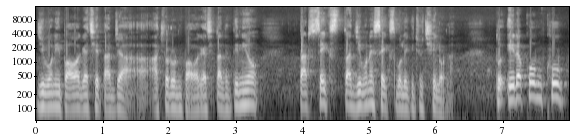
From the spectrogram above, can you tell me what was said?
জীবনী পাওয়া গেছে, তার যা আচরণ পাওয়া গেছে, তাতে তিনিও তার সেক্স তার জীবনে সেক্স বলে কিছু ছিল না। তো এরকম খুব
